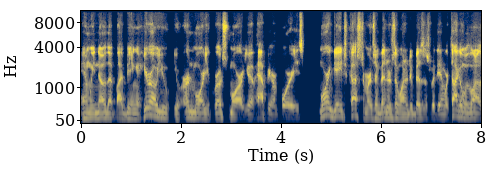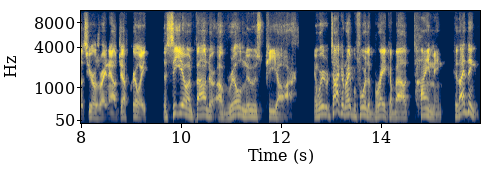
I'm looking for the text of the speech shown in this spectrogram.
And we know that by being a hero, you you earn more, you gross more, you have happier employees, more engaged customers, and vendors that want to do business with you. And we're talking with one of those heroes right now, Jeff Crilley, the CEO and founder of Real News PR. And we were talking right before the break about timing, because I think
